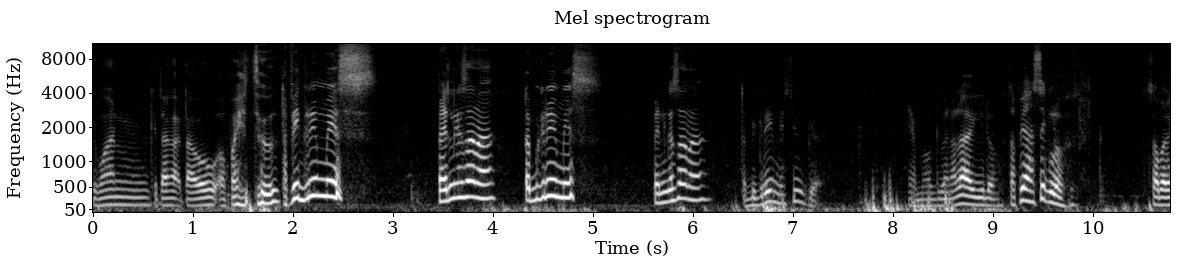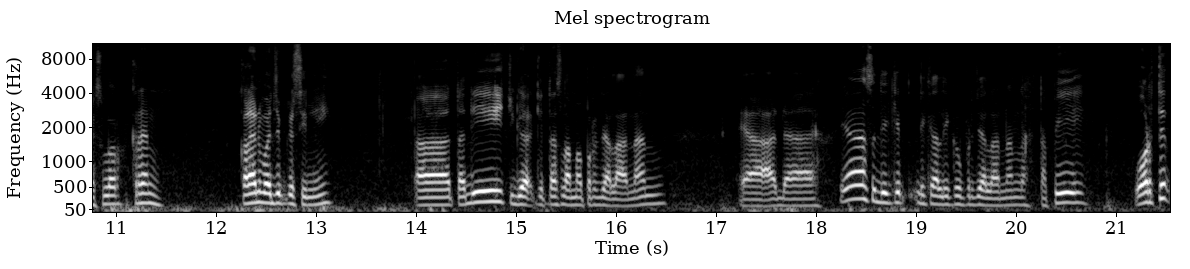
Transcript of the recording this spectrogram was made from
Cuman kita nggak tahu apa itu. Tapi gerimis. Pengen ke sana, tapi gerimis. Pengen ke sana, tapi gerimis juga. Ya mau gimana lagi dong. Tapi asik loh. Sahabat explore, keren. Kalian wajib ke sini. Eh, tadi juga kita selama perjalanan ya ada ya sedikit lika-liku perjalanan lah tapi worth it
